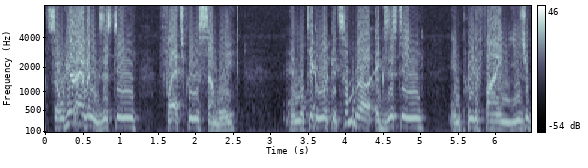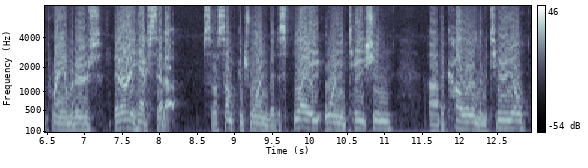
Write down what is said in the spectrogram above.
So here I have an existing flat screen assembly and we'll take a look at some of the existing and predefined user parameters that I already have set up. So some controlling the display, orientation, uh, the color, and the material,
